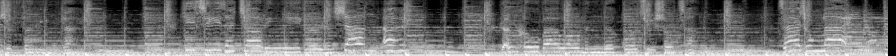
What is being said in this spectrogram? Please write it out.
是分开，一起再找另一个人相爱，然后把我们的过去收藏，再重来。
